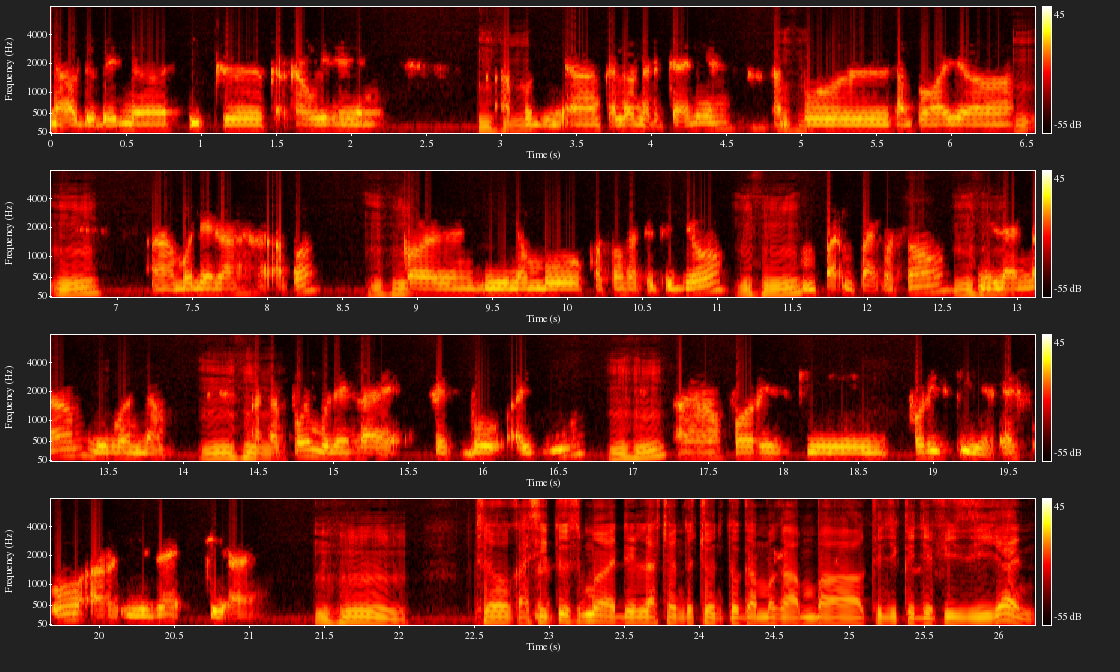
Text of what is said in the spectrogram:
nak order banner, stiker, kad kahwin mm-hmm. apa ni uh, kalau nak dekat ni sampul mm-hmm. sampul raya mm-hmm. uh, bolehlah apa mm-hmm. call di nombor 017 mm-hmm. 440 9656 mm-hmm. ataupun boleh like Facebook IG mm-hmm. uh, Forizki Forizki F O R E Z K I mm-hmm. So kat situ semua adalah contoh-contoh gambar-gambar kerja-kerja fizi kan?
